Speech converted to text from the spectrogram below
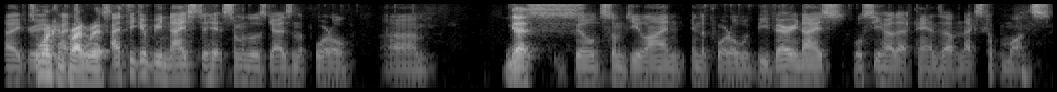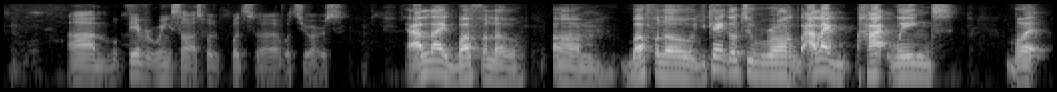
I agree. It's a work in I- progress. I think it'd be nice to hit some of those guys in the portal. Um, yes. build some D line in the portal would be very nice. We'll see how that pans out in the next couple months. Um, favorite wing sauce? What what's uh, what's yours? I like Buffalo. Um, Buffalo, you can't go too wrong. But I like hot wings, but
